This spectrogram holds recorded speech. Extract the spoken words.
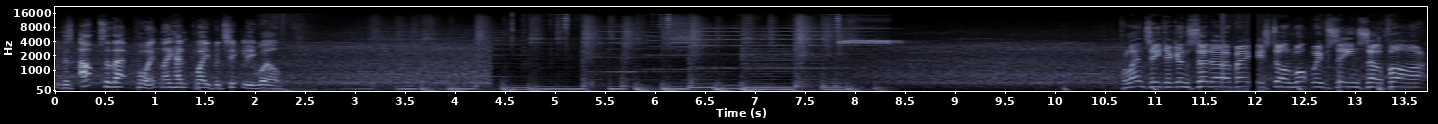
because up to that point, they hadn't played particularly well. Plenty to consider based on what we've seen so far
